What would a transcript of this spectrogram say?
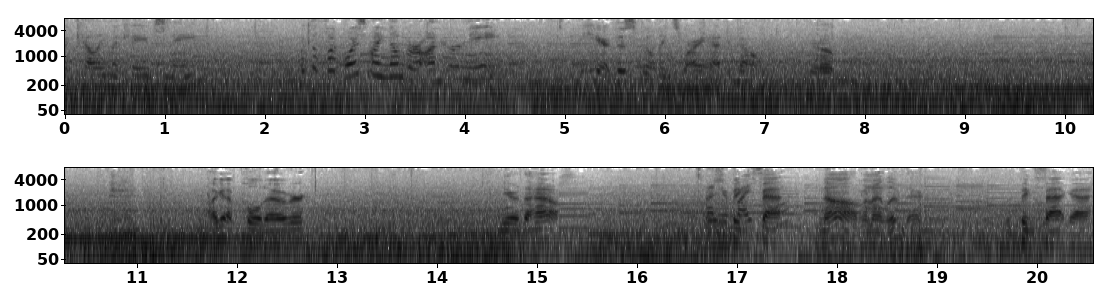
Phone number off of Kelly McCabe's name. What the fuck? Why is my number on her name? Here, this building's where I had to go. Yeah. I got pulled over near the house. On your big bicycle? fat. No, when I lived there. The big fat guy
